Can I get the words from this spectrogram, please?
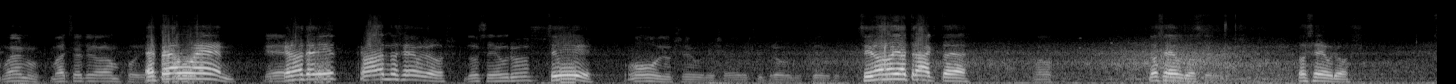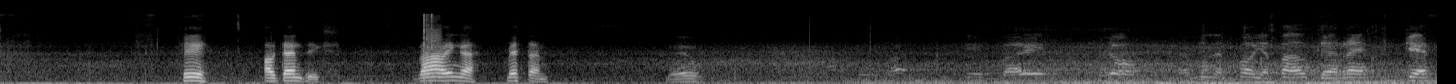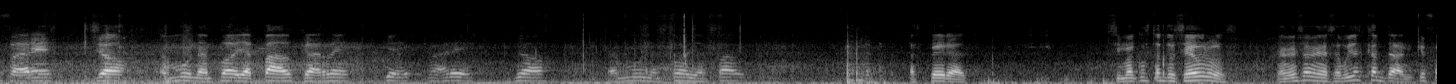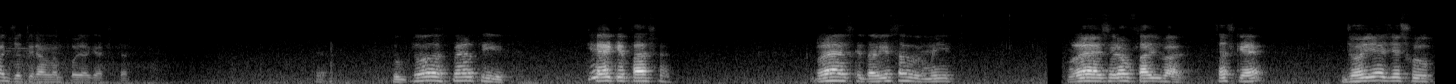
Bueno, vaig a tirar l'ampolla. Espera un moment, Què? que no t'he dit que valen dos euros. Dos euros? Sí, Oh, dos euros, a veure si trobo dos euros. si no, no hi ha tracte. No, Dos euros, dos euros. dos euros. Sí, autèntics. Va, vinga, vés-te'n. Adéu. Faré jo amb una ampolla pel carrer? Què faré jo amb una ampolla pel carrer? Què faré jo amb una ampolla pel... Espera't. Si m'ha costat dos euros. A més a més, avui és cap d'any. Què faig jo tirant l'ampolla aquesta? Doctor, despertis. Què? Què passa? Res, que t'havies adormit. Res, era un flashback. Saps què? Jo llegeixo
